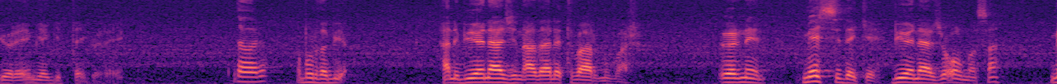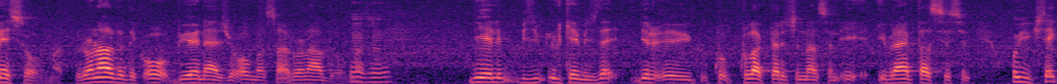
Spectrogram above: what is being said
göreyim ya git de göreyim. Doğru. Burada bir hani biyoenerjinin adaleti var mı? Var. Örneğin Messi'deki biyoenerji olmasa Messi olmaz. Ronaldo'daki o biyoenerji olmasa Ronaldo olmaz. Diyelim bizim ülkemizde bir e, ku- kulakları çınlasın İbrahim Tatlıses'in o yüksek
